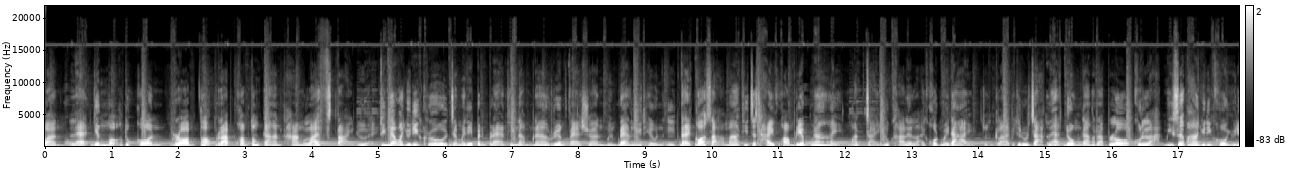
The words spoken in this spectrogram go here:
วัน และยังเหมาะกับทุกคน พร้อมตอบรับความต้องการทางไลฟ์สไตล์ด้วย ถึงแม้ว่า Uniqlo จะไม่ได้เป็นแบรนด์ที่นำหน้าเรื่องแฟชั่นเหมือนแบรนด์รีเทลอื่นๆแต่ก็สามารถที่จะใช้ความเรียบง่าย มัดใจลูกค้าหลาย ๆ คนไว้ได้ จนกลายเป็นที่รู้จักและโด่งดังระดับโลกคุณล่ะมีเสื้อผ้า Uniqlo อยู่ใน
